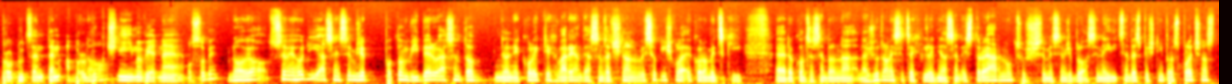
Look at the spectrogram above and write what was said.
producentem a produkčním v jedné osobě? No jo, se mi hodí. Já si myslím, že po tom výběru, já jsem to měl několik těch variant, já jsem začínal na vysoké škole ekonomický, eh, dokonce jsem byl na, na žurnalistice chvíli, měl jsem i strojárnu, což si myslím, že bylo asi nejvíc nebezpečný pro společnost,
